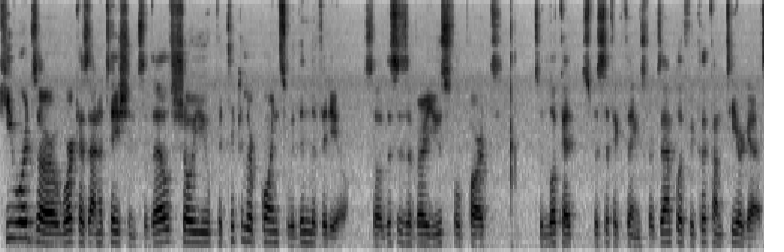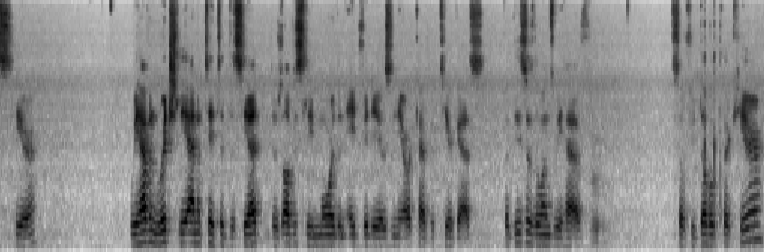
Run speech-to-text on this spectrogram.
Keywords are work as annotations, so they'll show you particular points within the video. So this is a very useful part to look at specific things. For example, if we click on tear gas here, we haven't richly annotated this yet. There's obviously more than eight videos in the archive with tear gas, but these are the ones we have. Mm-hmm. So if you double click here,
